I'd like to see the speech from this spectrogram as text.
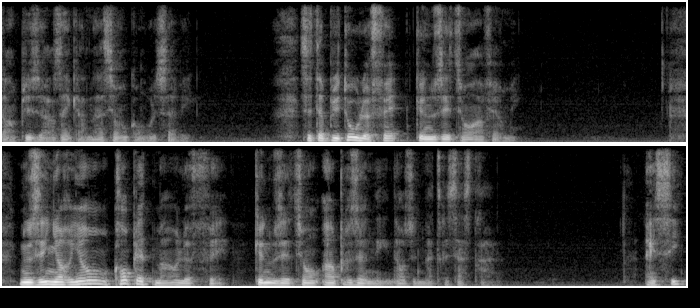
dans plusieurs incarnations, comme vous le savez. C'était plutôt le fait que nous étions enfermés. Nous ignorions complètement le fait que nous étions emprisonnés dans une matrice astrale. Ainsi,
